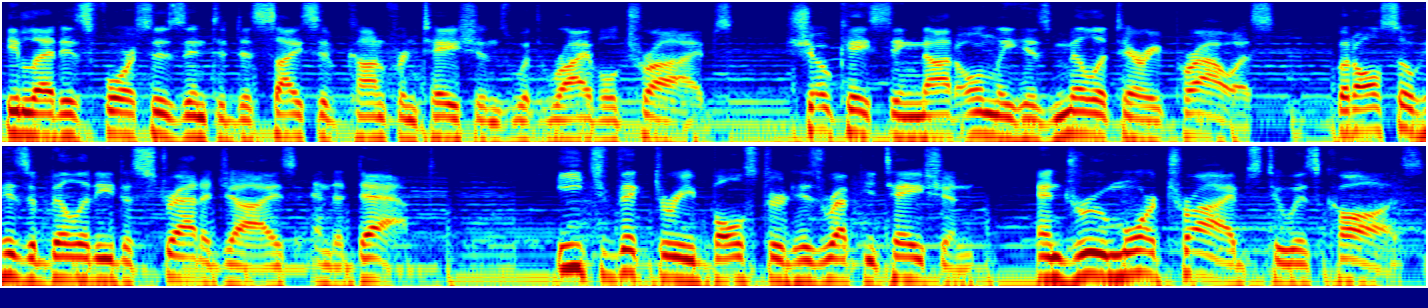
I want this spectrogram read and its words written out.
He led his forces into decisive confrontations with rival tribes, showcasing not only his military prowess, but also his ability to strategize and adapt. Each victory bolstered his reputation and drew more tribes to his cause.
